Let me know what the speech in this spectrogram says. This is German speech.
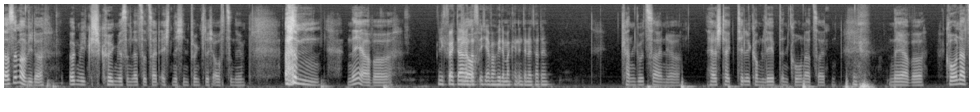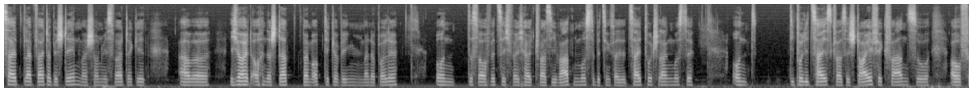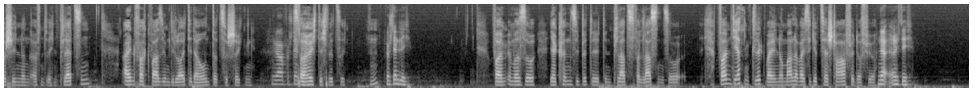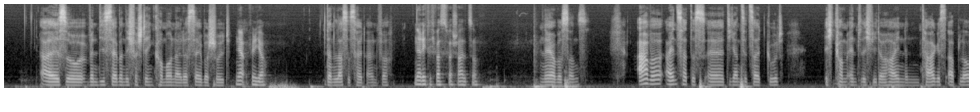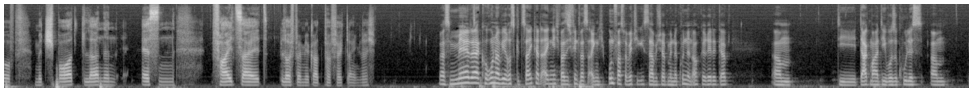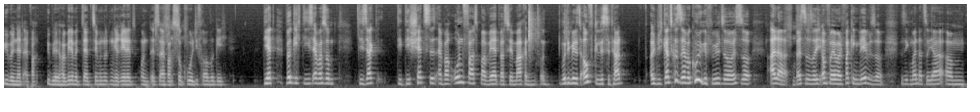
da sind wir wieder. Irgendwie kriegen wir es in letzter Zeit echt nicht hin, pünktlich aufzunehmen. Ähm, nee, aber. Liegt vielleicht daran, ja. dass ich einfach wieder mal kein Internet hatte. Kann gut sein, ja. Hashtag Telekom lebt in Corona-Zeiten. nee, aber Corona-Zeit bleibt weiter bestehen. Mal schauen, wie es weitergeht. Aber ich war heute auch in der Stadt beim Optiker wegen meiner Brille. Und das war auch witzig, weil ich halt quasi warten musste, beziehungsweise Zeit totschlagen musste. Und die Polizei ist quasi Streife gefahren, so auf verschiedenen öffentlichen Plätzen. Einfach quasi, um die Leute da runter zu schicken. Ja, verständlich. Das war richtig witzig. Hm? Verständlich. Vor allem immer so, ja, können Sie bitte den Platz verlassen, so. Vor allem, die hatten Glück, weil normalerweise gibt es ja Strafe dafür. Ja, richtig. Also, wenn die es selber nicht verstehen, come on, Alter, selber schuld. Ja, finde ich auch. Dann lass es halt einfach. Ja, richtig, was, was schadet so? Nee, aber sonst. Aber eins hat es äh, die ganze Zeit gut. Ich komme endlich wieder rein in den Tagesablauf mit Sport, Lernen, Essen, Freizeit. Läuft bei mir gerade perfekt eigentlich was mir der Coronavirus gezeigt hat eigentlich, was ich finde, was eigentlich unfassbar wichtig ist, da habe ich halt mit einer Kundin auch geredet gehabt. Ähm, die Dagmar, die wo so cool ist, ähm, übel nett, einfach übel. Heute wieder mit der 10 Minuten geredet und ist einfach so cool, die Frau wirklich. Die hat wirklich, die ist einfach so, die sagt, die, die schätzt es einfach unfassbar wert, was wir machen. Und wo die mir das aufgelistet hat, habe ich mich ganz kurz selber cool gefühlt, so, weißt du, so, Alter, weißt du, so, ich opfer ja mein fucking Leben, so. Was ich gemeint hat, so, ja, ähm,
